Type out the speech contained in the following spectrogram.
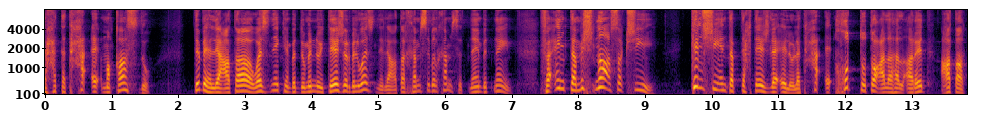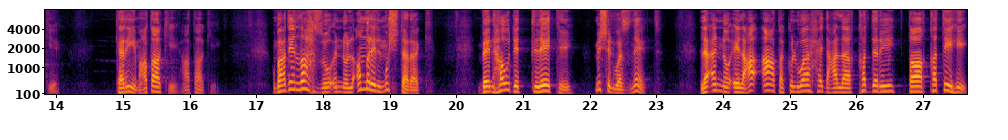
حتى تحقق مقاصده. انتبه اللي أعطاه وزنه كان بده منه يتاجر بالوزن اللي أعطاه خمسة بالخمسة اثنين باثنين فأنت مش ناقصك شيء. كل شيء أنت بتحتاج له لتحقق خطته على هالأرض عطاك كريم عطاك إياه عطاك وبعدين لاحظوا إنه الأمر المشترك بين هودي الثلاثة مش الوزنات لأنه أعطى كل واحد على قدر طاقته.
